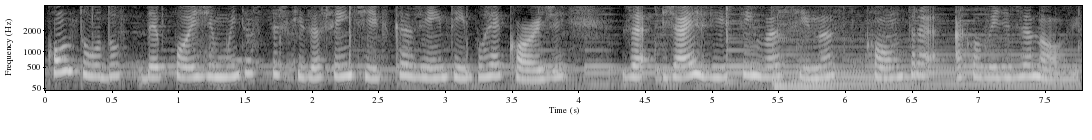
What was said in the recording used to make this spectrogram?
Contudo, depois de muitas pesquisas científicas e em tempo recorde, já existem vacinas contra a Covid-19.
